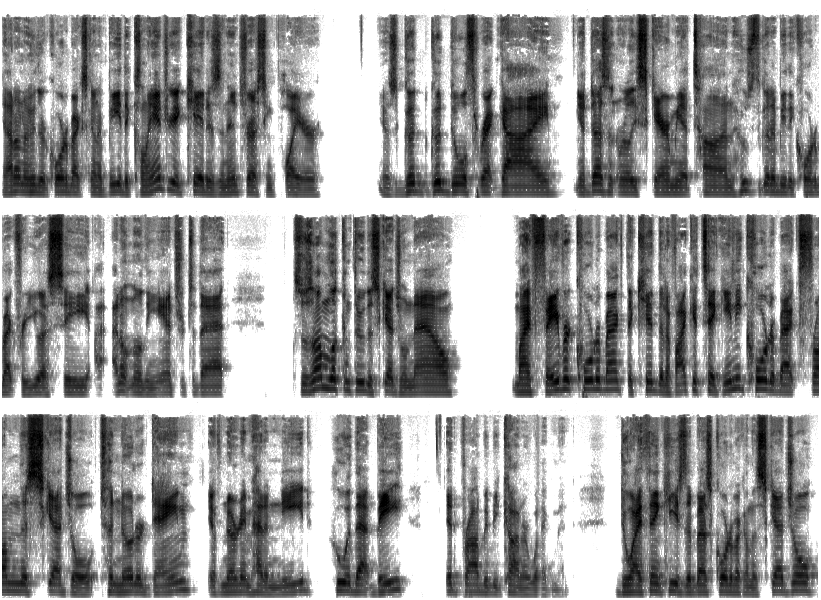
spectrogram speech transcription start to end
I don't know who their quarterback's going to be. The Calandria kid is an interesting player. He was a good, good dual threat guy. It doesn't really scare me a ton. Who's going to be the quarterback for USC? I, I don't know the answer to that. So as I'm looking through the schedule now, my favorite quarterback, the kid that if I could take any quarterback from this schedule to Notre Dame, if Notre Dame had a need, who would that be? It'd probably be Conner Weigman. Do I think he's the best quarterback on the schedule?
